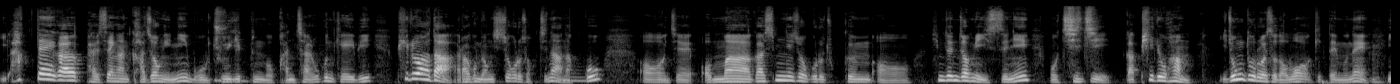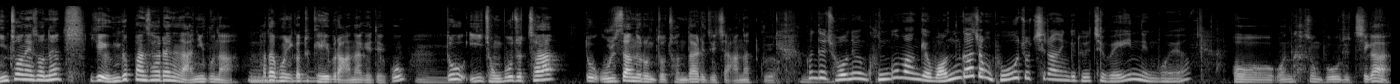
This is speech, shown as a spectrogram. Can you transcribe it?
이 학대가 발생한 가정이니 뭐 주의 깊은 뭐 관찰 혹은 개입이 필요하다라고 명시적으로 적지는 않았고 어 이제 엄마가 심리적으로 조금 어 힘든 점이 있으니 뭐 지지가 필요함 이 정도로 해서 넘어갔기 때문에 인천에서는 이게 응급한 사례는 아니구나 하다 보니까 또 개입을 안 하게 되고 또 이 정보조차 또 울산으로는 또 전달이 되지 않았고요. 근데 저는 궁금한 게 원가정 보호 조치라는 게 도대체 왜 있는 거예요? 어 원가정 보호 조치가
